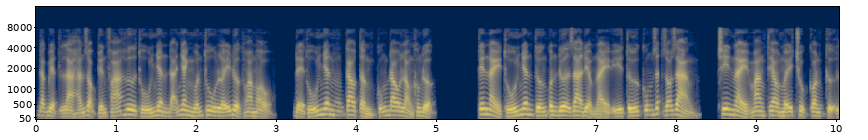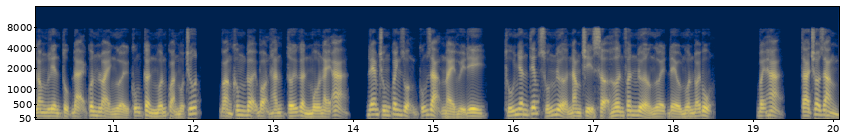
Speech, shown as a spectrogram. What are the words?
đặc biệt là hắn dọc tuyến phá hư thú nhân đã nhanh muốn thu lấy được hoa màu, để thú nhân cao tầng cũng đau lòng không được. Tên này thú nhân tướng quân đưa ra điểm này ý tứ cũng rất rõ ràng, chi này mang theo mấy chục con cự long liên tục đại quân loài người cũng cần muốn quản một chút, bằng không đợi bọn hắn tới gần mồ này ạ, đem chúng quanh ruộng cũng dạng này hủy đi, thú nhân tiếp xuống nửa năm chỉ sợ hơn phân nửa người đều muốn đói bụng. Bệ hạ, ta cho rằng,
